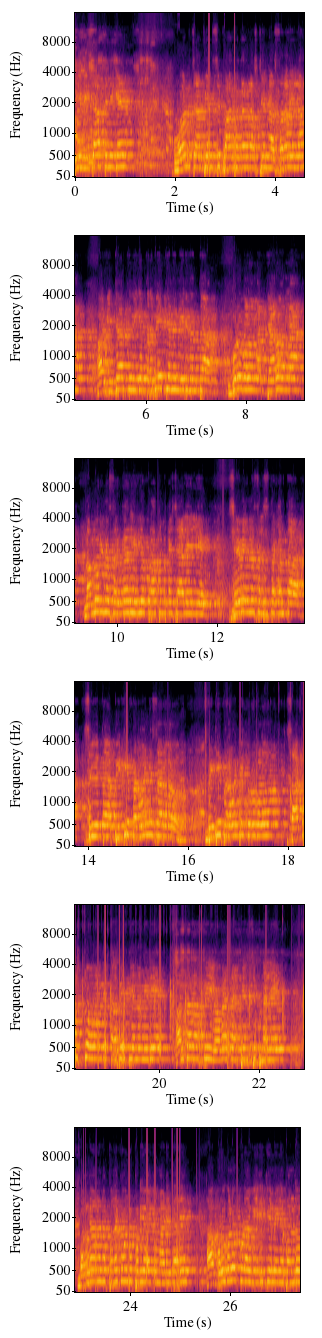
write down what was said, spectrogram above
ಈ ವಿದ್ಯಾರ್ಥಿನಿಗೆ ವರ್ಲ್ಡ್ ಚಾಂಪಿಯನ್ಶಿಪ್ ಆಗಬೇಕಾದ್ರೆ ಅಷ್ಟೇನು ಸರಳ ಇಲ್ಲ. ಆ ವಿದ್ಯಾರ್ಥಿನಿಗೆ ತರಬೇತಿಯನ್ನು ನೀಡಿದಂತ ಗುರುಗಳು ಮತ್ತಾರೋ ಅಲ್ಲ, ನಮ್ಮೂರಿನ ಸರ್ಕಾರಿ ಹಿರಿಯ ಪ್ರಾಥಮಿಕ ಶಾಲೆಯಲ್ಲಿ ಸೇವೆಯನ್ನು ಸಲ್ಲಿಸತಕ್ಕಂತ ಶ್ರೀಯುತ ಬಿ ಟಿ ಪರವಾನಿ ಸರ್ ಅವರು. ಬಿ ಟಿ ಪರವಾನಿ ಗುರುಗಳು ಸಾಕಷ್ಟು ಅವರಿಗೆ ತರಬೇತಿಯನ್ನು ನೀಡಿ ಅಂತಾರಾಷ್ಟ್ರೀಯ ಯೋಗ ಚಾಂಪಿಯನ್ಶಿಪ್ನಲ್ಲಿ ಬಂಗಾರದ ಪದಕವನ್ನು ಪಡೆಯುವ ಹಾಗೆ ಮಾಡಿದ್ದಾರೆ. ಆ ಗುರುಗಳು ಕೂಡ ವೇದಿಕೆ ಮೇಲೆ ಬಂದು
